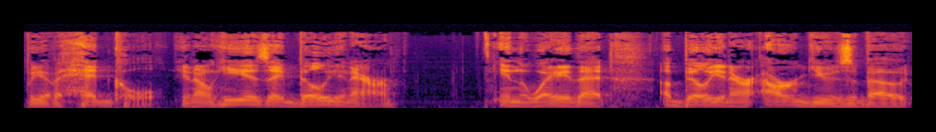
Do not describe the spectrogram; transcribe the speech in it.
but you have a head cold. You know, he is a billionaire in the way that a billionaire argues about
